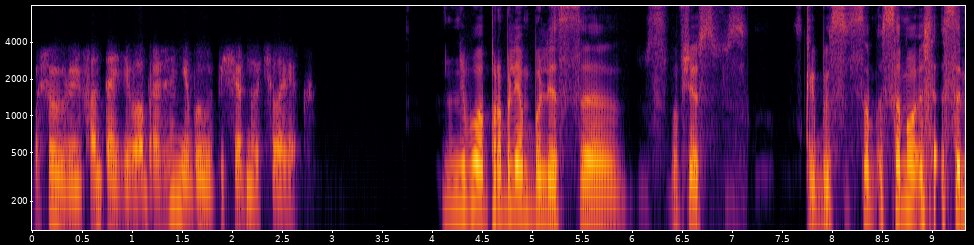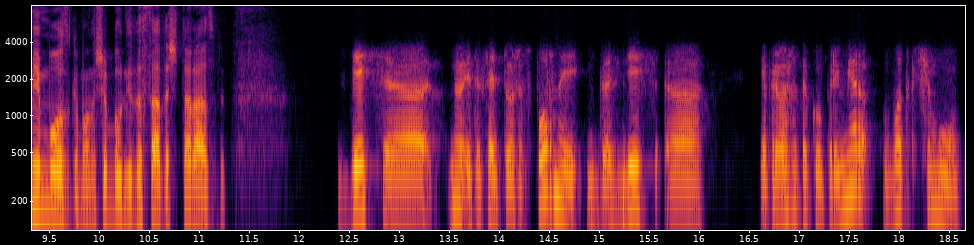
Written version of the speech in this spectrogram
большой уровень фантазии и воображения был у пещерного человека. У него проблемы были с, с вообще с, как бы с, с, само, с самим мозгом, он еще был недостаточно развит. Здесь, э, ну это, кстати, тоже спорный, да, здесь э, я привожу такой пример. Вот к чему.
